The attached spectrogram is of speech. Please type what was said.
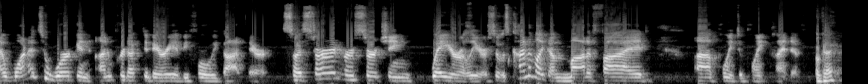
I wanted to work in unproductive area before we got there. So I started her searching way earlier. So it was kind of like a modified point to point kind of. Okay.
